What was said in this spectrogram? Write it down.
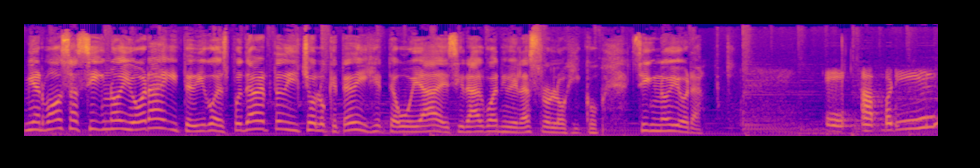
Mi hermosa signo y hora, y te digo, después de haberte dicho lo que te dije, te voy a decir algo a nivel astrológico. Signo y hora. Eh, abril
